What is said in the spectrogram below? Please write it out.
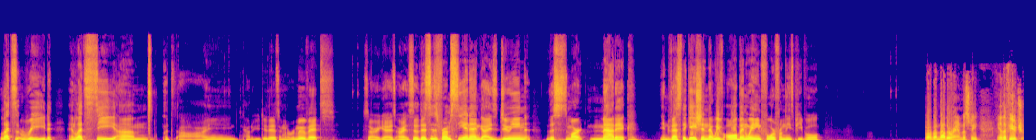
let's read and let's see. Um, let's. Uh, how do you do this? I'm going to remove it. Sorry, guys. All right. So this is from CNN, guys, doing the Smartmatic investigation that we've all been waiting for from these people. Of another amnesty in the future.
